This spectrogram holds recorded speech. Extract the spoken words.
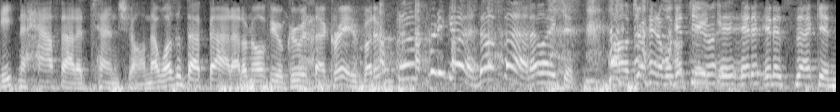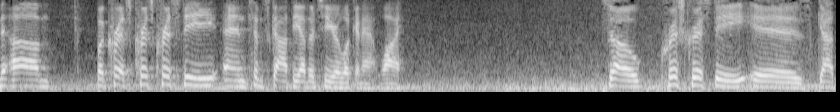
eight and a half out of ten, Sean. That wasn't that bad. I don't know if you agree with that grade, but it was, it was pretty good. Not bad. I like it. Uh, Johanna, we'll get to you in, in, in, a second. Um, but Chris, Chris Christie and Tim Scott, the other two you're looking at. Why? So Chris Christie is got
